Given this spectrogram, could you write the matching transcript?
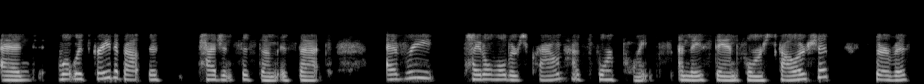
And what was great about this pageant system is that every title holder's crown has four points, and they stand for scholarship, service,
